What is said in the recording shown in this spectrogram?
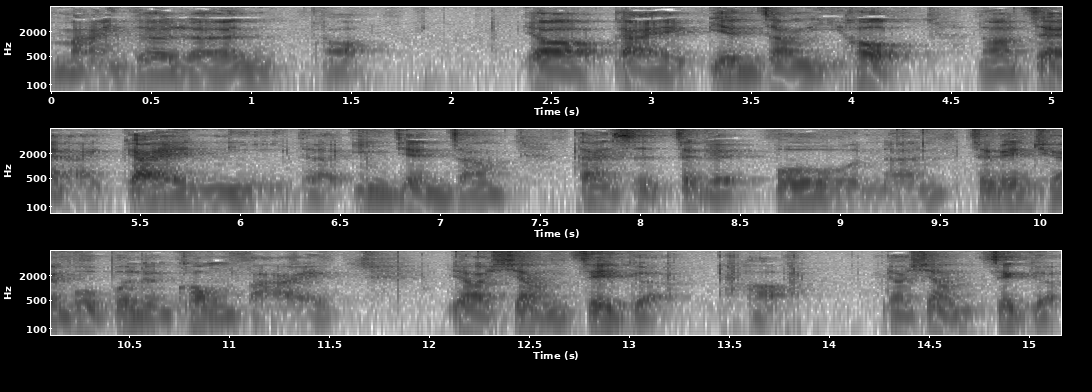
买的人啊，要盖便章以后，然后再来盖你的印鉴章，但是这个不能，这边全部不能空白，要像这个，好，要像这个，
